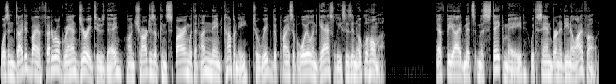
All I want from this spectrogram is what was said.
was indicted by a federal grand jury Tuesday on charges of conspiring with an unnamed company to rig the price of oil and gas leases in Oklahoma. FBI admits mistake made with San Bernardino iPhone.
